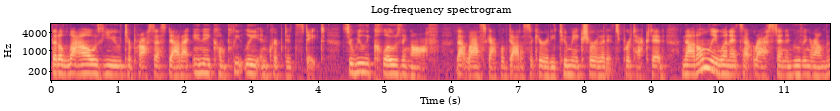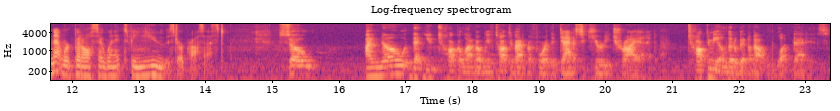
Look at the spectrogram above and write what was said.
that allows you to process data in a completely encrypted state. So really closing off that last gap of data security to make sure that it's protected, not only when it's at rest and in moving around the network, but also when it's being used or processed. So, I know that you talk a lot about, we've talked about it before, the data security triad. Talk to me a little bit about what that is.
